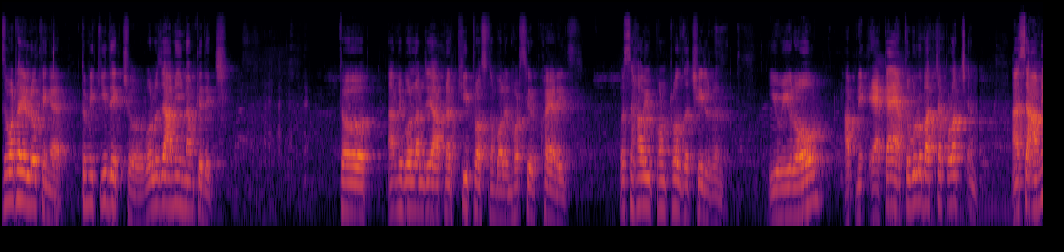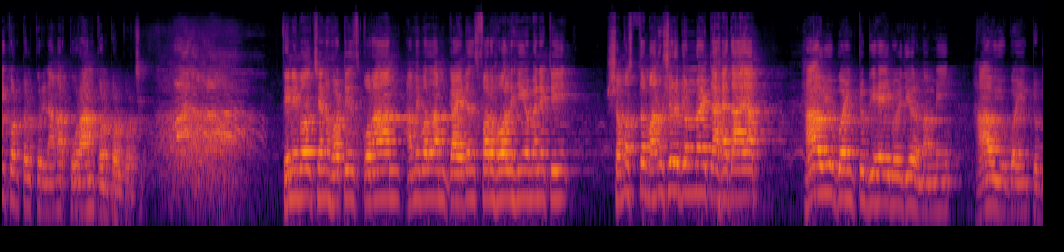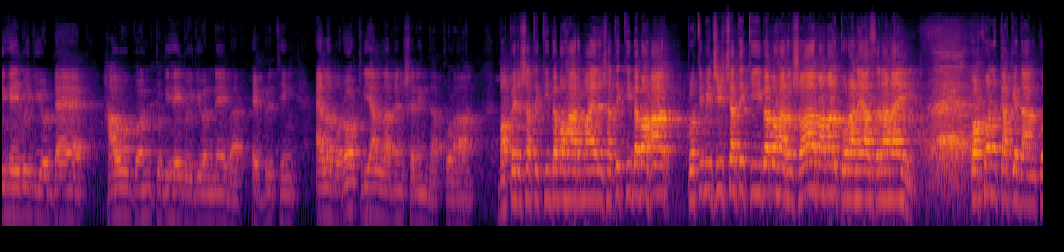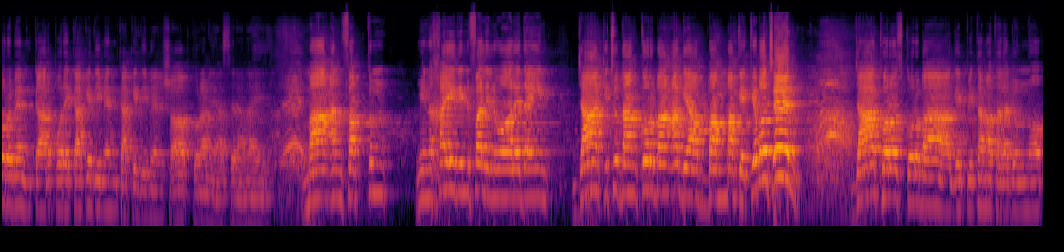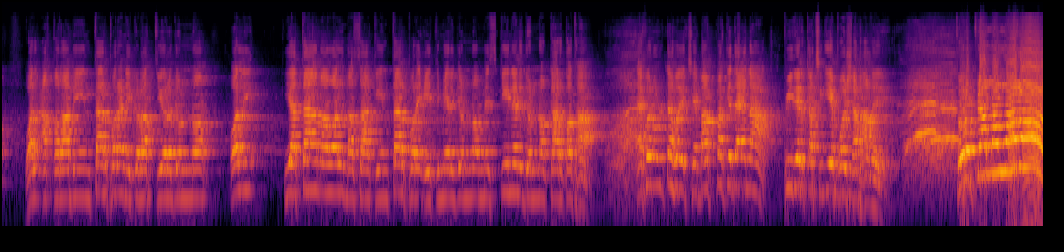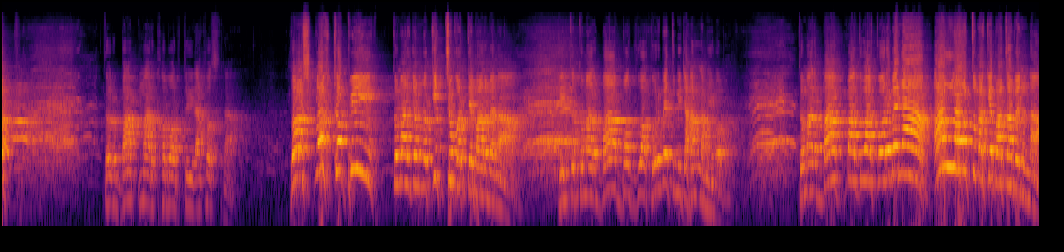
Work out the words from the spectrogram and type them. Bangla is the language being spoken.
হোয়াট আর ইউ লুকিং তুমি কি দেখছ? বলল যে আমি ইমামকে দেখছি। তো আমি বললাম যে আপনার কি প্রশ্ন বলেন? হোয়াটস ইউর কোয়ারিজ বলছে how you control the children you your own আপনি একা এতগুলো বাচ্চা পড়াচ্ছেন। আচ্ছা আমি কন্ট্রোল করি না, আমার কোরআন কন্ট্রোল করছে। তিনি বলছেন হোয়াট ইজ কোরআন? আমি বললাম গাইডেন্স ফর হোল হিউম্যানিটি সমস্ত মানুষের জন্য এটা হেদায়াত। How you going to behave with your mummy how you going to behave with your dad how going to behave with your neighbour everything elaborately Allah mention in the Quran বাপের সাথে কি ব্যবহার, মায়ের সাথে কি ব্যবহার, প্রতিবেশীর সাথে কি ব্যবহার, সব আমার কোরআনে আছে না নাই? কখন কাকে দান করবেন, কার পরে কাকে দিবেন কাকে দিবেন, সব কোরআনে আছে না নাই? মা আনফাকতুম মিন খাইরিন ফালিল ওয়ালিদাইন। যা কিছু দান করবা আগে আব্বা আম্মাকে। কে বলছেন? যা খরচ করবা আগে পিতা মাতার জন্য, ওয়াল আকরাবিন, তারপরে নিকটাত্মীয়র জন্য, ওয়াল ইয়াতামা, ওয়াল মাসাকিন, তারপরে ইতিমের জন্য, মিসকিনের জন্য, কার কথা? এখন উল্টা হয়েছে, বাপ্পাকে দেয় না, পীরের কাছে গিয়ে পয়সা ঢালে। তোর তোর বাপ মার খবর তুই রাখস না। দশ লক্ষ পীর তোমার জন্য কিচ্ছু করতে পারবে না। কিন্তু তোমার বাপ বদুয়া করবে, তুমি জাহান্নামী হবে। তোমার বাপ মা দোয়া করবে না, আল্লাহ তোমাকে বাঁচাবেন না।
